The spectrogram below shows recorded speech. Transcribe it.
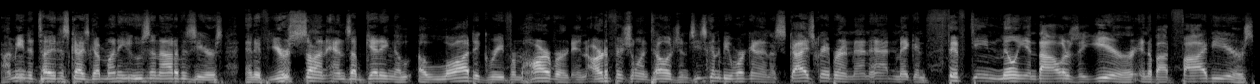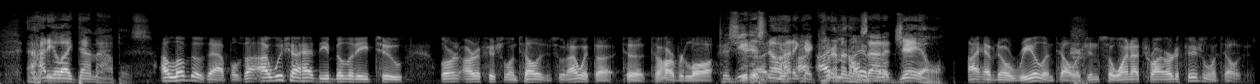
I mean to tell you, this guy's got money oozing out of his ears. And if your son ends up getting a, a law degree from Harvard in artificial intelligence, he's going to be working in a skyscraper in Manhattan, making fifteen million dollars a year in about five years. And how do you like them apples? I love those apples. I, I wish I had the ability to learn artificial intelligence when I went to to, to Harvard Law. Because you just Uh, know how yeah, to get I- criminals I out no- of jail. I have no real intelligence, so why not try artificial intelligence?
